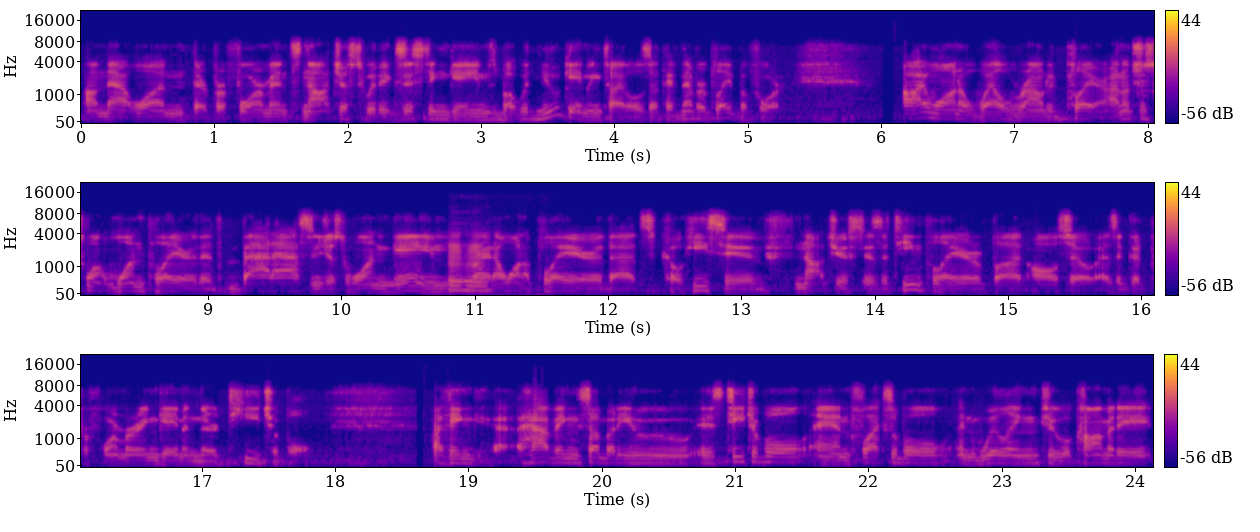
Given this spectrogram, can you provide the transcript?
on that one. Their performance, not just with existing games, but with new gaming titles that they've never played before. I want a well-rounded player. I don't just want one player that's badass in just one game, Mhm. right? I want a player that's cohesive, not just as a team player, but also as a good performer in game, and they're teachable. I think having somebody who is teachable and flexible and willing to accommodate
